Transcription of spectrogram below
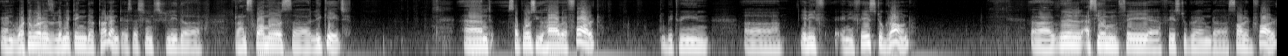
and whatever is limiting the current is essentially the transformers uh, leakage. And suppose you have a fault between uh, any any phase to ground uh, we will assume say a phase to ground uh, solid fault.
